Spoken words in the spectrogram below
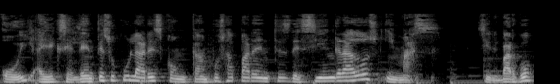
Hoy hay excelentes oculares con campos aparentes de 100 grados y más. Sin embargo,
